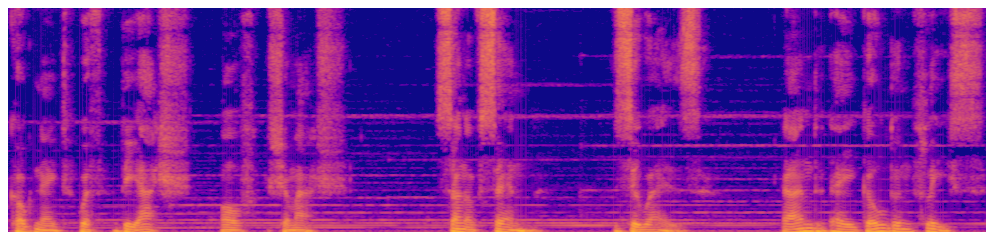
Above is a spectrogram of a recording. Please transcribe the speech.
Cognate with the ash of Shamash, son of Sin, Zuez, and a golden fleece.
